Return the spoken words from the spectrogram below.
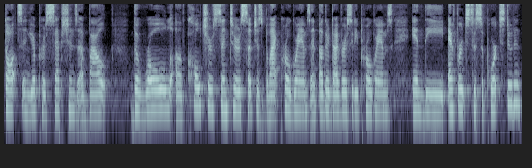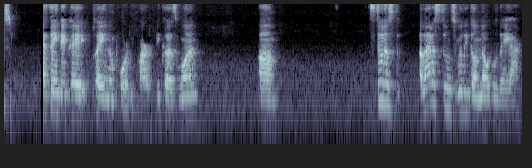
thoughts and your perceptions about the role of culture centers such as Black programs and other diversity programs in the efforts to support students? I think they pay, play an important part because one, um, students, a lot of students really don't know who they are.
